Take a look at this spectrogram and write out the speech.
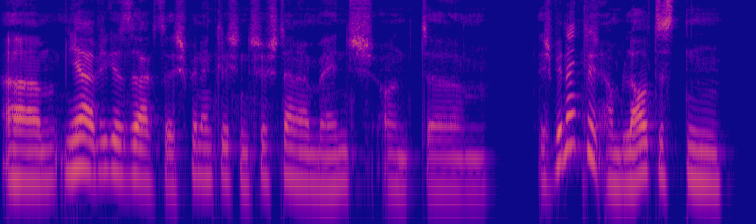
Ähm, ja, wie gesagt, ich bin eigentlich ein schüchterner Mensch und ähm, ich bin eigentlich am lautesten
